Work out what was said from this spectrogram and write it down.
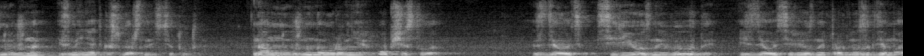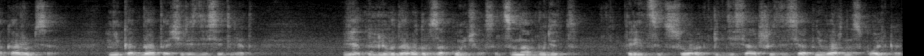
Нужно изменять государственные институты. Нам нужно на уровне общества сделать серьезные выводы и сделать серьезные прогнозы, где мы окажемся не когда-то, а через 10 лет. Век углеводородов закончился. Цена будет 30, 40, 50, 60, неважно сколько.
